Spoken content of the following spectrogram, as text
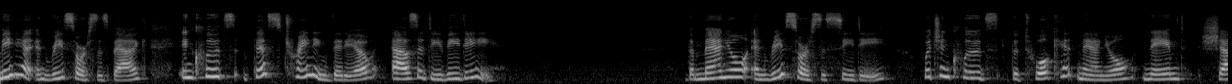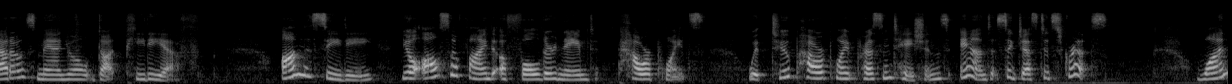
Media and Resources bag includes this training video as a DVD. The Manual and Resources CD, which includes the toolkit manual named shadowsmanual.pdf. On the CD, you'll also find a folder named PowerPoints with two PowerPoint presentations and suggested scripts. One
